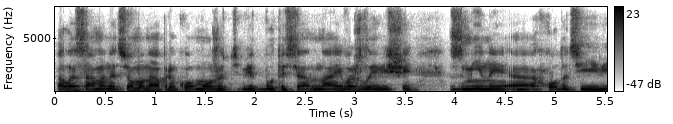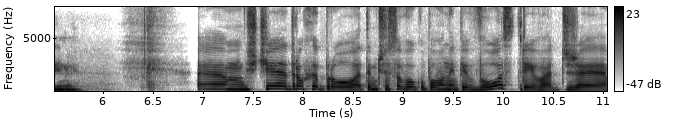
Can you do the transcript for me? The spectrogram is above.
але саме на цьому напрямку можуть відбутися найважливіші зміни е, ходу цієї війни. Ем, ще трохи про тимчасово окупований півострів, адже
